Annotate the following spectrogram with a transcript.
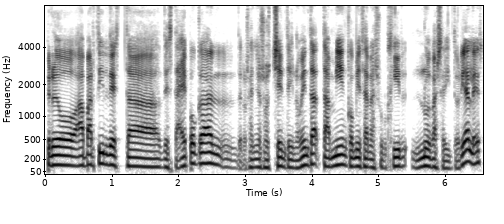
Pero a partir de esta, de esta época, de los años 80 y 90, también comienzan a surgir nuevas editoriales.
